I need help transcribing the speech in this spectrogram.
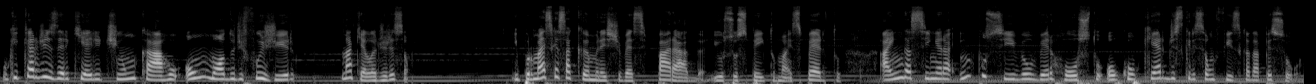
o que quer dizer que ele tinha um carro ou um modo de fugir naquela direção. E por mais que essa câmera estivesse parada e o suspeito mais perto, ainda assim era impossível ver rosto ou qualquer descrição física da pessoa.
